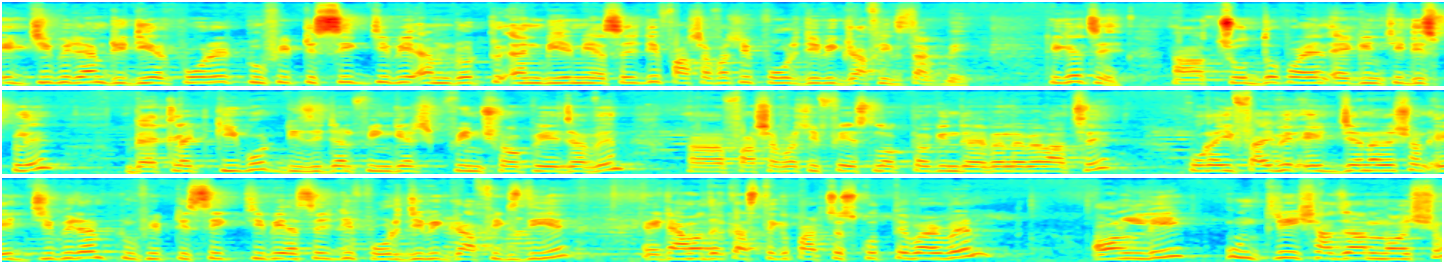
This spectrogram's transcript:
eight GB RAM DDR ফোরের two fifty six GB M dot two N এনবিএমই এসএসডি পাশাপাশি ফোর জিবি গ্রাফিক্স থাকবে, ঠিক আছে? চোদ্দ পয়েন্ট এক ইঞ্চি display backlight keyboard digital fingerprint সহ পেয়ে যাবেন পাশাপাশি ফেস লকটাও কিন্তু অ্যাভেলেবেল আছে। কোরাই ফাইভের eight generation eight GB RAM two fifty six GB SSD four GB graphics দিয়ে এটা আমাদের কাছ থেকে পারচেস করতে পারবেন। অনলি উনত্রিশ হাজার নয়শো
